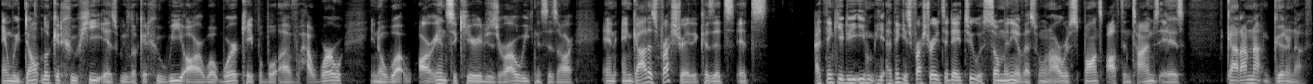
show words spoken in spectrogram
And we don't look at who He is. We look at who we are, what we're capable of, how we're, you know, what our insecurities or our weaknesses are. And and God is frustrated because it's it's. I think he'd even. I think he's frustrated today too with so many of us when our response oftentimes is, "God, I'm not good enough."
